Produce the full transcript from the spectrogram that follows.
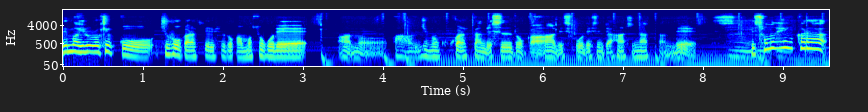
で、まあいろいろ結構地方から来てる人とかもそこで、あの、あ自分ここから来たんですとか、ああです、こうですみたいな話になったんで、で、その辺から、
